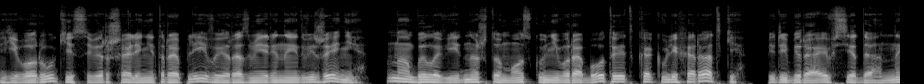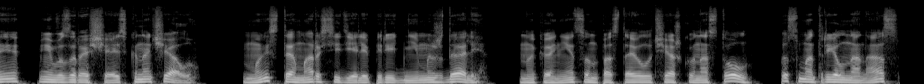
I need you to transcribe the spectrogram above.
Его руки совершали неторопливые размеренные движения, но было видно, что мозг у него работает как в лихорадке, перебирая все данные и возвращаясь к началу. Мы с Тамар сидели перед ним и ждали. Наконец он поставил чашку на стол, посмотрел на нас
